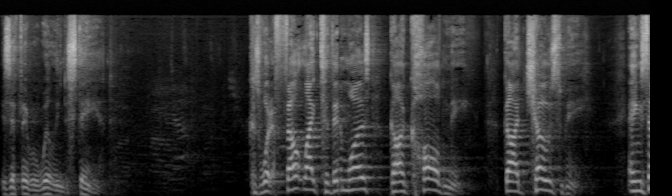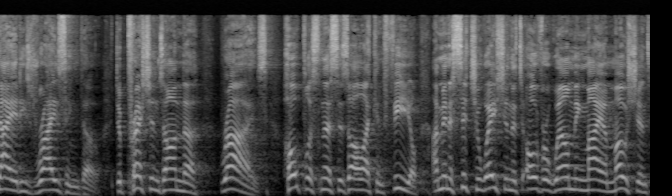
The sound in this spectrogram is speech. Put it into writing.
is if they were willing to stand. Because what it felt like to them was God called me, God chose me. Anxiety's rising though, depression's on the rise. Hopelessness is all I can feel. I'm in a situation that's overwhelming my emotions.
